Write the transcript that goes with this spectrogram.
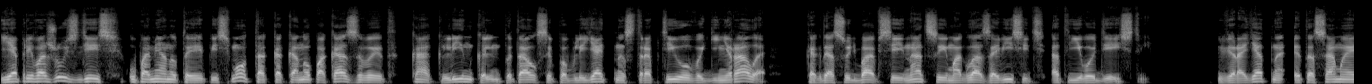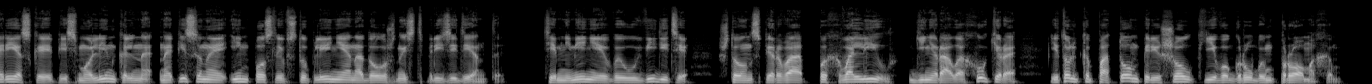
Я привожу здесь упомянутое письмо, так как оно показывает, как Линкольн пытался повлиять на строптивого генерала, когда судьба всей нации могла зависеть от его действий. Вероятно, это самое резкое письмо Линкольна, написанное им после вступления на должность президента. Тем не менее, вы увидите, что он сперва похвалил генерала Хукера и только потом перешел к его грубым промахам.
